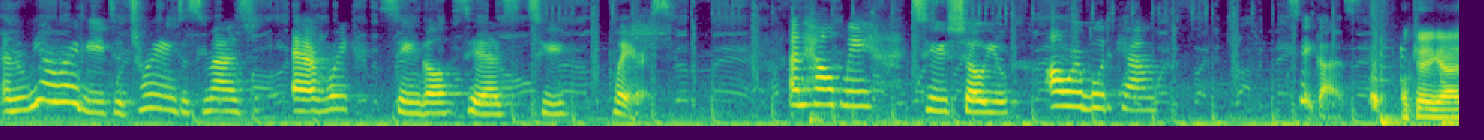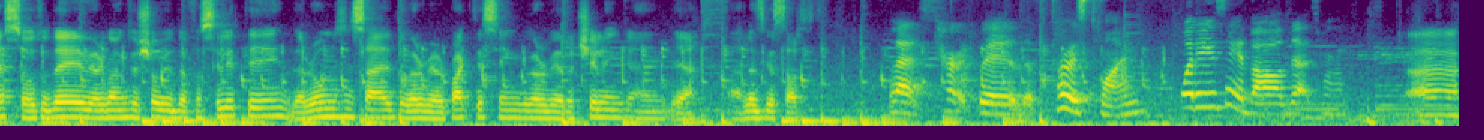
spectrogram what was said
And we are ready to train to smash every single CS2 players. And help me to show you our bootcamp. See you guys. Okay guys, so today we are going to show you the facility, the rooms inside, where we are practicing, where we are chilling and yeah, uh, let's get started. Let's start with the first one. What do you say about that room? Uh,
